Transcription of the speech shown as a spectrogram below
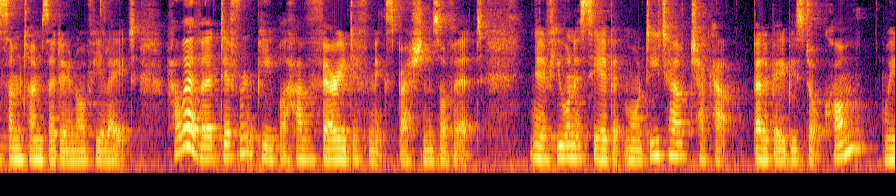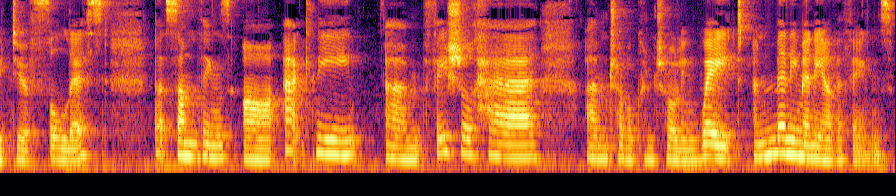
sometimes I don't ovulate. However, different people have very different expressions of it. And if you want to see a bit more detail, check out betterbabies.com. We do a full list, but some things are acne, um, facial hair, um, trouble controlling weight, and many, many other things.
